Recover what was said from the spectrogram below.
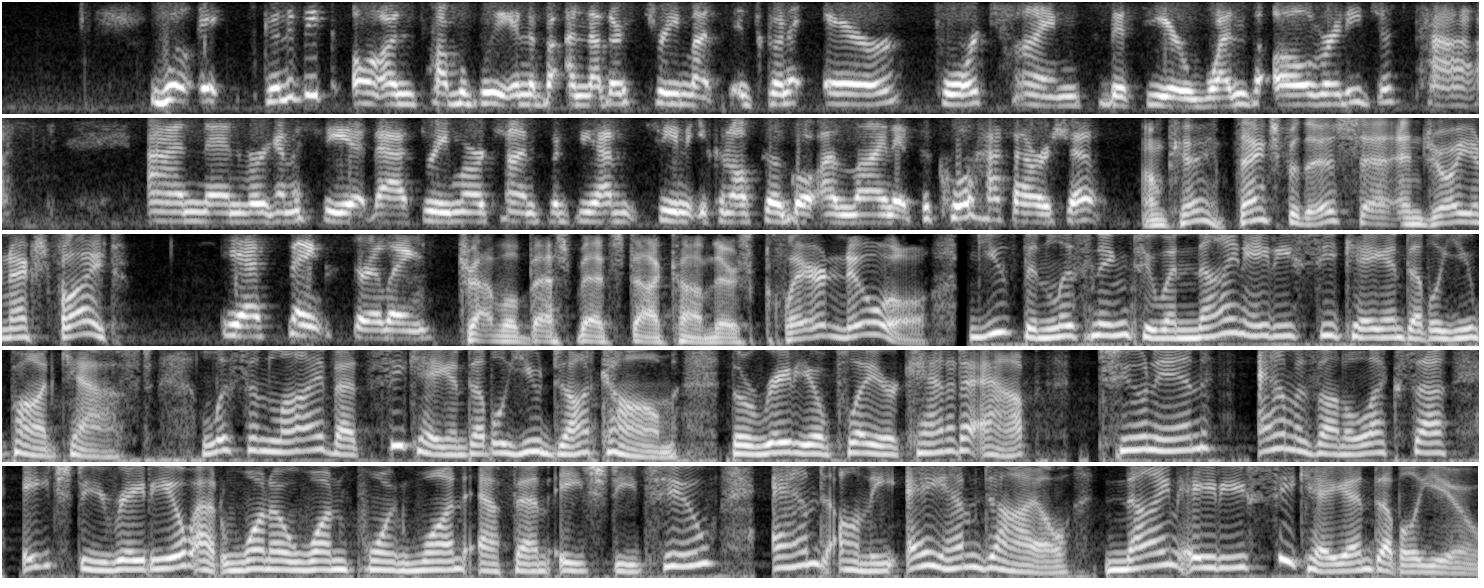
well it's going to be on probably in about another three months it's going to air four times this year one's already just passed and then we're going to see it that three more times but if you haven't seen it you can also go online it's a cool half hour show Okay. Thanks for this. Uh, enjoy your next flight. yes thanks sterling Travelbestbets.com. There's Claire Newell. You've been listening to a 980 CKNW podcast. Listen live at cknw.com, the Radio Player Canada app, tune in, Amazon Alexa, HD Radio at 101.1 FM HD2, and on the AM dial 980 CKNW.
